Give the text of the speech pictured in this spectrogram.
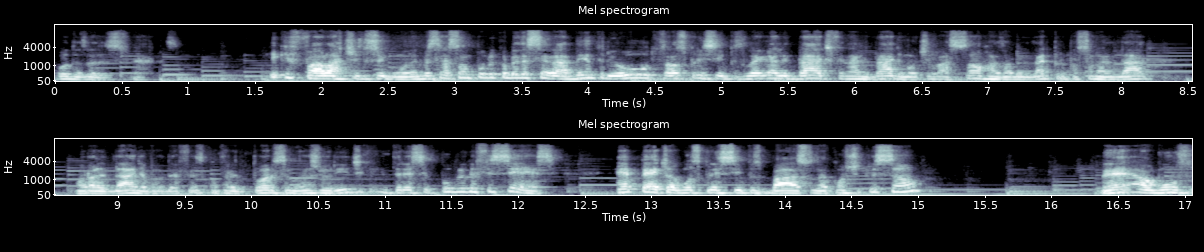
todas as esferas. O que fala o artigo 2 A administração pública obedecerá, dentre outros, aos princípios legalidade, finalidade, motivação, razoabilidade, proporcionalidade, moralidade, defesa contraditória, segurança jurídica, interesse público e eficiência. Repete alguns princípios básicos da Constituição, né, alguns,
